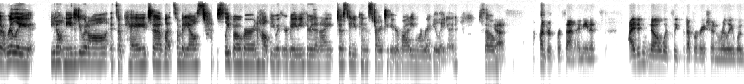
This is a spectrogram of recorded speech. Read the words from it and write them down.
but really, you don't need to do it all. It's okay to let somebody else sleep over and help you with your baby through the night just so you can start to get your body more regulated. So, yes, 100%. I mean, it's, I didn't know what sleep deprivation really was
